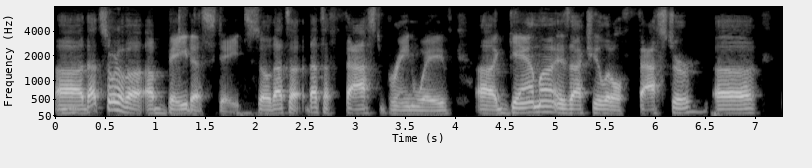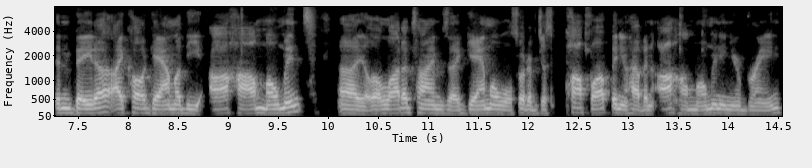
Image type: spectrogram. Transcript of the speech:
uh, mm-hmm. that's sort of a, a, beta state. So that's a that's a fast brainwave. Uh, gamma is actually a little faster uh, than beta. I call gamma the aha moment. Uh, a lot of times, gamma will sort of just pop up, and you'll have an aha moment in your brain.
